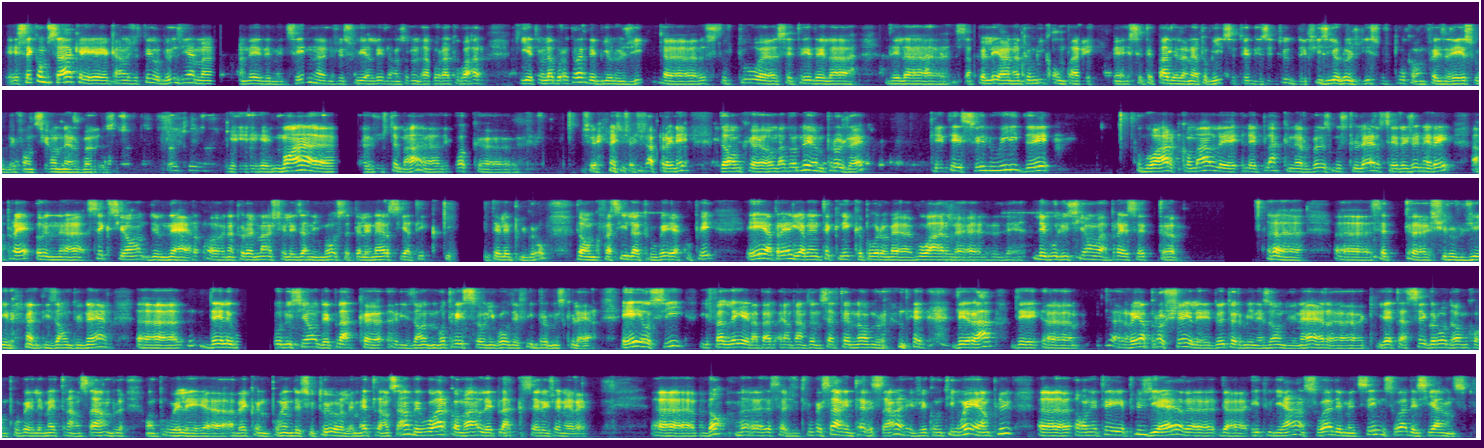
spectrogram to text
Et c'est comme ça que quand j'étais au deuxième année de médecine, je suis allé dans un laboratoire qui est un laboratoire de biologie. Euh, surtout, euh, c'était de la, de la, s'appelait anatomie comparée. Mais c'était pas de l'anatomie, c'était des études de physiologie, surtout qu'on faisait sur les fonctions nerveuses. Et moi, euh, justement, à l'époque, j'apprenais. Donc, on m'a donné un projet qui était celui de voir comment les, plaques nerveuses musculaires se régénéraient après une euh, section du nerf. Euh, naturellement, chez les animaux, c'était le nerf sciatique qui était le plus gros, donc facile à trouver à couper. Et après, il y avait une technique pour euh, voir l'évolution après cette, cette chirurgie, disons, du nerf, dès l'évolution des plaques, euh, disons, motrices au niveau des fibres musculaires. Et aussi, il fallait, dans un certain nombre de, rats, de, euh, réapprocher les deux terminaisons du nerf, euh, qui est assez gros, donc on pouvait les mettre ensemble, on pouvait les, avec un point de suture, les mettre ensemble et voir comment les plaques se régénéraient. Euh, bon, euh, je trouvais ça intéressant et j'ai continué. Et en plus, euh, on était plusieurs étudiants, soit de médecine, soit de sciences,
